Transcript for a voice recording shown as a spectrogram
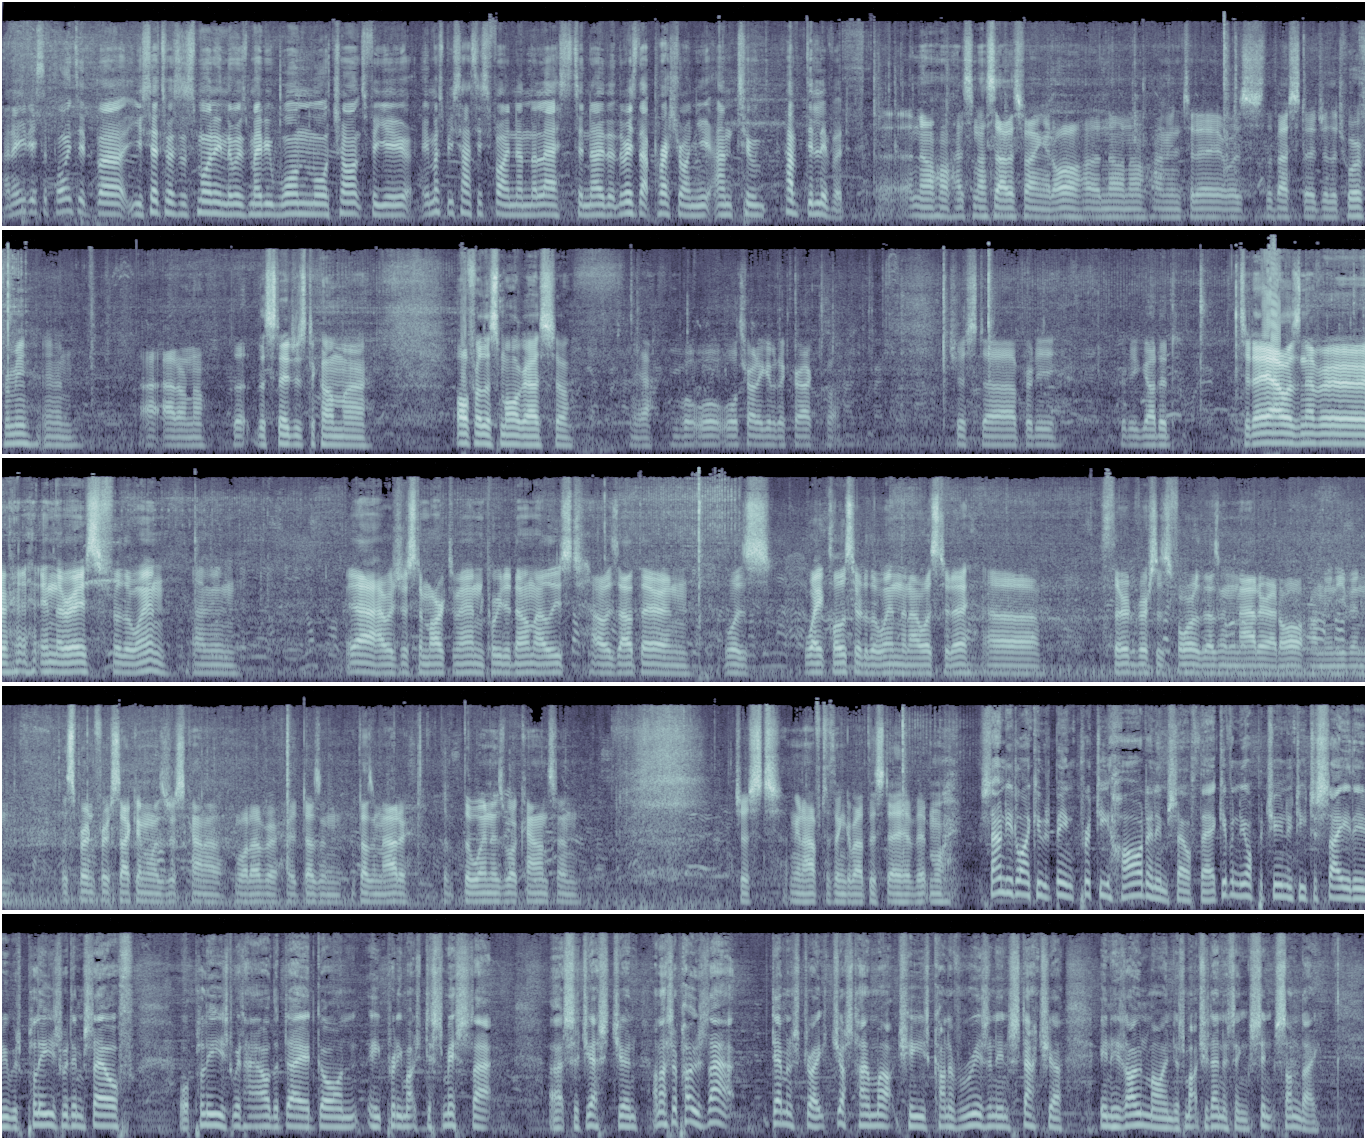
I know you're disappointed, but you said to us this morning there was maybe one more chance for you. It must be satisfying nonetheless to know that there is that pressure on you and to have delivered. Uh, no, it's not satisfying at all. Uh, no, no. I mean, today was the best stage of the tour for me, and I, I don't know. The, the stages to come are all for the small guys, so yeah, we'll, we'll, we'll try to give it a crack, but just uh, pretty, pretty gutted. Today I was never in the race for the win. I mean, yeah, I was just a marked man. Puy de Dôme, at least I was out there and was way closer to the win than I was today. Uh, third versus fourth doesn't matter at all. I mean, even the sprint for second was just kind of whatever. It doesn't it doesn't matter. The, the win is what counts, and just I'm gonna have to think about this day a bit more. Sounded like he was being pretty hard on himself there. Given the opportunity to say that he was pleased with himself or pleased with how the day had gone, he pretty much dismissed that uh, suggestion. And I suppose that demonstrates just how much he's kind of risen in stature in his own mind as much as anything since Sunday.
